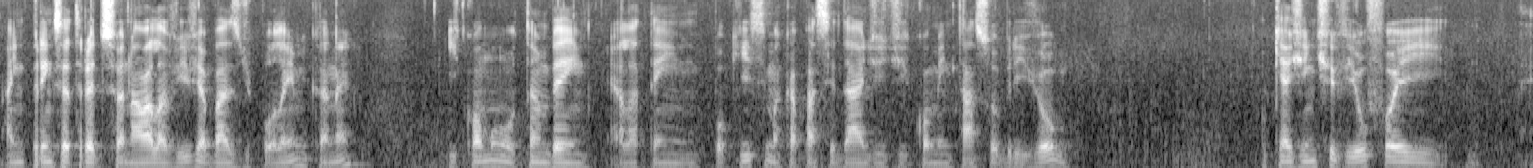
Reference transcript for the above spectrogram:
A imprensa tradicional ela vive à base de polêmica, né? E como também ela tem pouquíssima capacidade de comentar sobre jogo, o que a gente viu foi, é,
